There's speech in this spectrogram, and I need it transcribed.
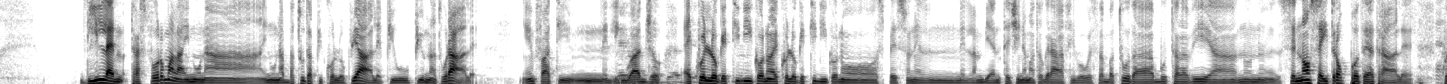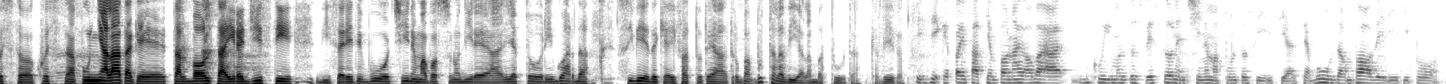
dilla e trasformala in una, in una battuta più colloquiale, più, più naturale. Infatti nel linguaggio è quello che ti dicono, è quello che ti dicono spesso nel- nell'ambiente cinematografico. Questa battuta buttala via, non- se no sei troppo teatrale. Questo- questa pugnalata che talvolta i registi di serie tv o cinema possono dire agli attori: Guarda, si vede che hai fatto teatro, ma buttala via la battuta, capito? Sì, sì, che poi infatti è un po' una roba in cui molto spesso nel cinema appunto si, si- si abusa un po', vedi, tipo...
